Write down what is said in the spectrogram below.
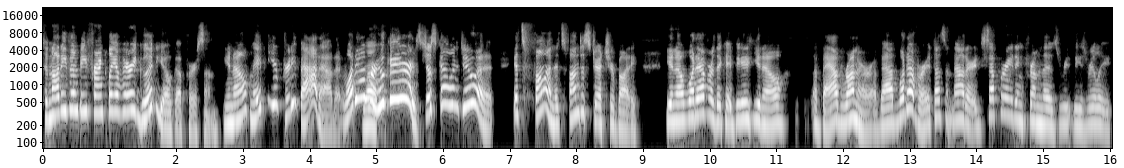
to not even be, frankly, a very good yoga person. You know, maybe you're pretty bad at it. Whatever, who cares? Just go and do it. It's fun. It's fun to stretch your body. You know, whatever they could be. You know, a bad runner, a bad whatever. It doesn't matter. It's separating from those re- these really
